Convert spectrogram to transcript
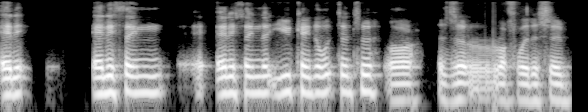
any anything anything that you kind of looked into, or is it roughly the same?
